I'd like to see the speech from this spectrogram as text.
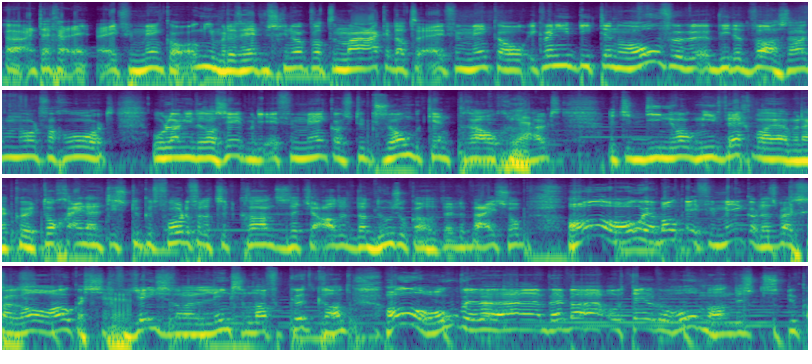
Uh, en tegen e Evimenko ook niet. Maar dat heeft misschien ook wat te maken dat Evimenko... Ik weet niet, die ten Hoven wie dat was. Daar had ik nog nooit van gehoord. Hoe lang hij er al zit. Maar die Evimenko is natuurlijk zo'n bekend trouwgeluid. Dat je die ook niet weg wil hebben. Dan kun je toch... En het is natuurlijk het voordeel van het soort krant. Is dat je altijd... Dat doen ze ook altijd. De wijs op. Oh, oh, we hebben ook Evimenko. Dat is bij het Parool ook. Als je zegt, jezus, van een linkse laffe kutkrant. Oh, oh we, hebben, we hebben Theodor Holman. Dus het is natuurlijk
